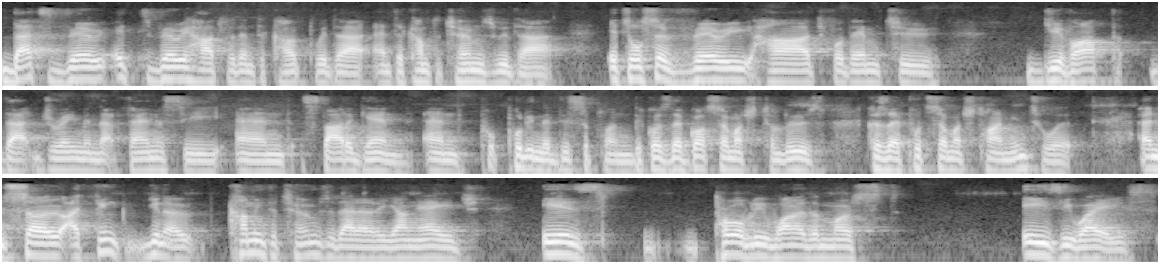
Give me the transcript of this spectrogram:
that's very, it's very hard for them to cope with that and to come to terms with that. It's also very hard for them to give up that dream and that fantasy and start again and put, put in the discipline because they've got so much to lose because they put so much time into it. And so I think, you know, coming to terms with that at a young age is probably one of the most easy ways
